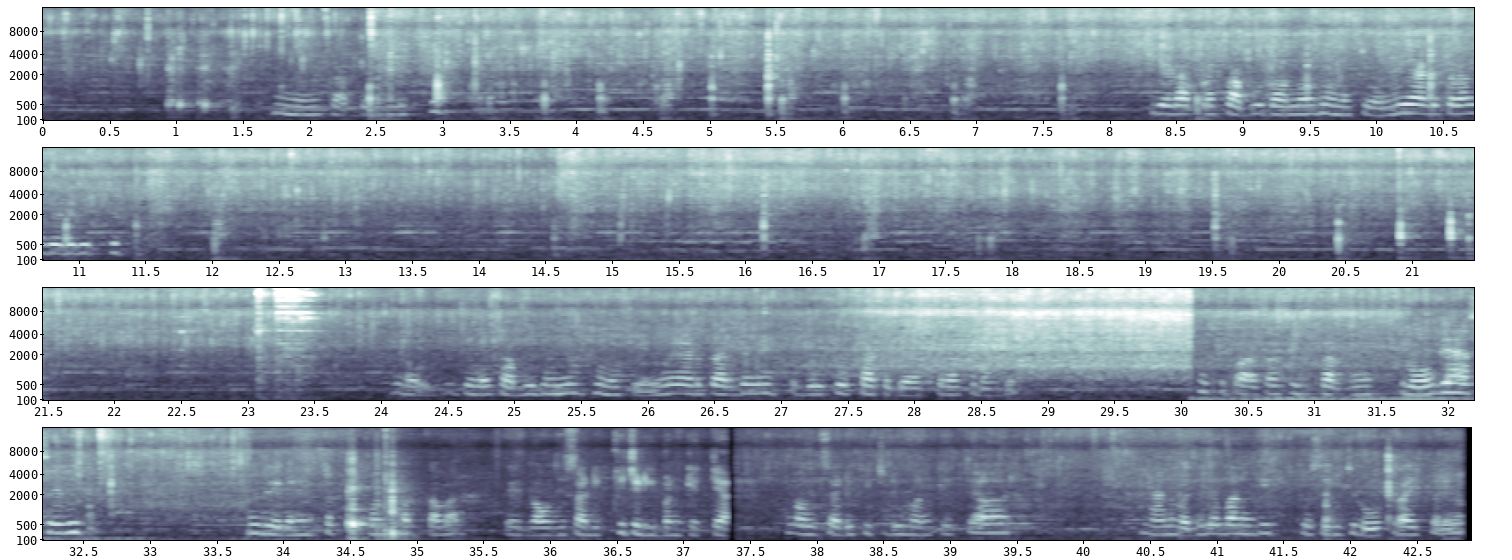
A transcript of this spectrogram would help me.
ਹੁਣ ਕਰ ਦੇਣੀ ਮਿਕਸ ਜਿਹੜਾ ਆਪਣਾ ਸਾਬੂਦਾਨਾ ਹੁਣ ਅਸੀਂ ਉਹਨੂੰ ਐਡ ਕਰਾਂਗੇ ਇਹਦੇ ਵਿੱਚ। ਜਿਹੜਾ ਸਾਬੂਦਾਨਾ ਹੁਣ ਅਸੀਂ ਇਹਨੂੰ ਐਡ ਕਰ ਦੇਣਾ ਬਿਲਕੁਲ ਘੱਟ ਗੈਸ ਤੇ ਰੱਖ ਦਾਂਗੇ। ਉਸ ਤੋਂ ਬਾਅਦ ਅਸੀਂ ਕਰਦੇ ਸਲੋ ਗੈਸ ਇਹ ਦੇ ਦੇਣੇ ਢੱਕਣ ਪਰ ਕਵਰ ਤੇ ਲਓ ਜੀ, ਸਾਡੀ ਖਿਚੜੀ ਬਣ ਕੇ ਤਿਆਰ ਲਓ ਸਾਡੀ ਖਿਚੜੀ ਬਣ ਕੇ ਤਿਆਰ। ਐਨ ਵਧੀਆ ਬਣ ਗਈ। ਤੁਸੀਂ ਵੀ ਜ਼ਰੂਰ ਟਰਾਈ ਕਰਿਓ।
